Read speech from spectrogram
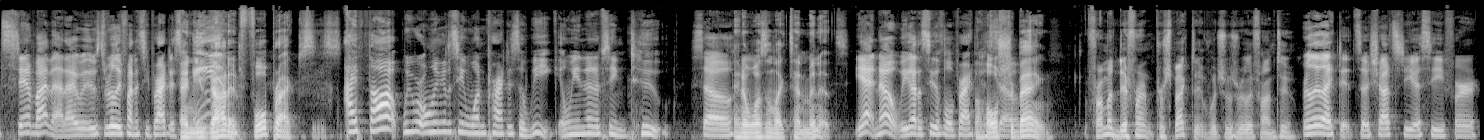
stand by that. I, it was really fun to see practice. And you got it. Full practices. I thought we were only going to see one practice a week, and we ended up seeing two. So, And it wasn't like 10 minutes. yeah, no, we got to see the full practice. The whole so shebang. From a different perspective, which was really fun too. Really liked it. So, shouts to USC for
